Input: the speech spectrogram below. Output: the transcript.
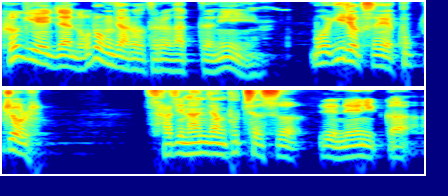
거기에 이제 노동자로 들어갔더니 뭐 이력서에 국졸 사진 한 장 붙여서 이래 내니까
